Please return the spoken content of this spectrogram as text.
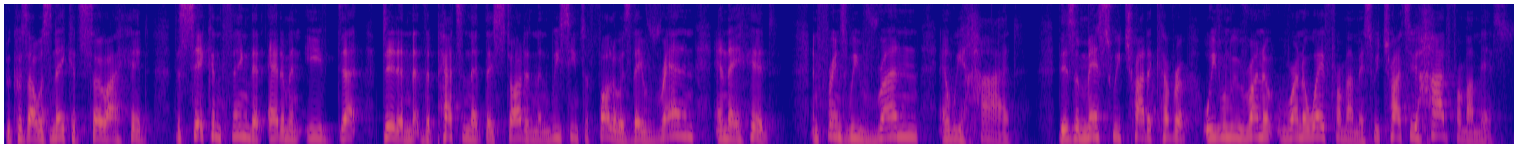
because I was naked, so I hid. The second thing that Adam and Eve did, and the pattern that they started and then we seem to follow, is they ran and they hid. And friends, we run and we hide. There's a mess we try to cover up, or even we run, run away from our mess. We try to hide from our mess.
